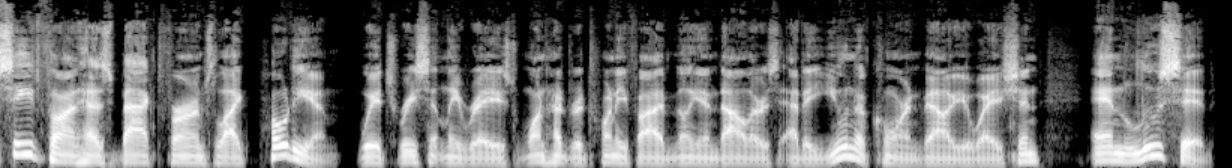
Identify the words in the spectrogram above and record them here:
seed fund has backed firms like Podium, which recently raised $125 million at a unicorn valuation, and Lucid,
